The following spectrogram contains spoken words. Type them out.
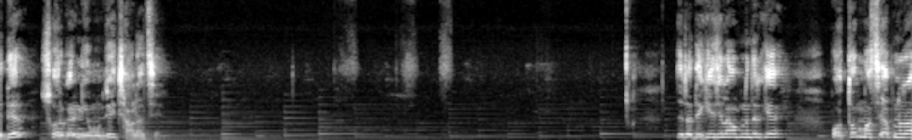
এদের সরকারি নিয়ম অনুযায়ী ছাড় আছে। যেটা দেখিয়েছিলাম আপনাদেরকে, প্রথম মাসে আপনারা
